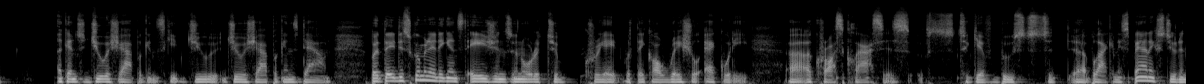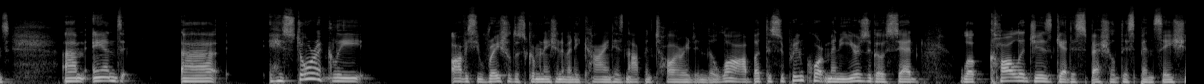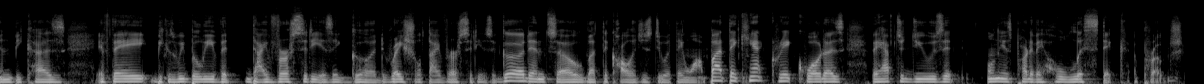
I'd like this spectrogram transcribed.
against Jewish applicants, keep Jew- Jewish applicants down. But they discriminate against Asians in order to create what they call racial equity uh, across classes to give boosts to uh, black and Hispanic students. Um, and uh, historically, obviously, racial discrimination of any kind has not been tolerated in the law. But the Supreme Court many years ago said, look, colleges get a special dispensation because if they because we believe that diversity is a good, racial diversity is a good, and so let the colleges do what they want. But they can't create quotas. They have to use it only as part of a holistic approach.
